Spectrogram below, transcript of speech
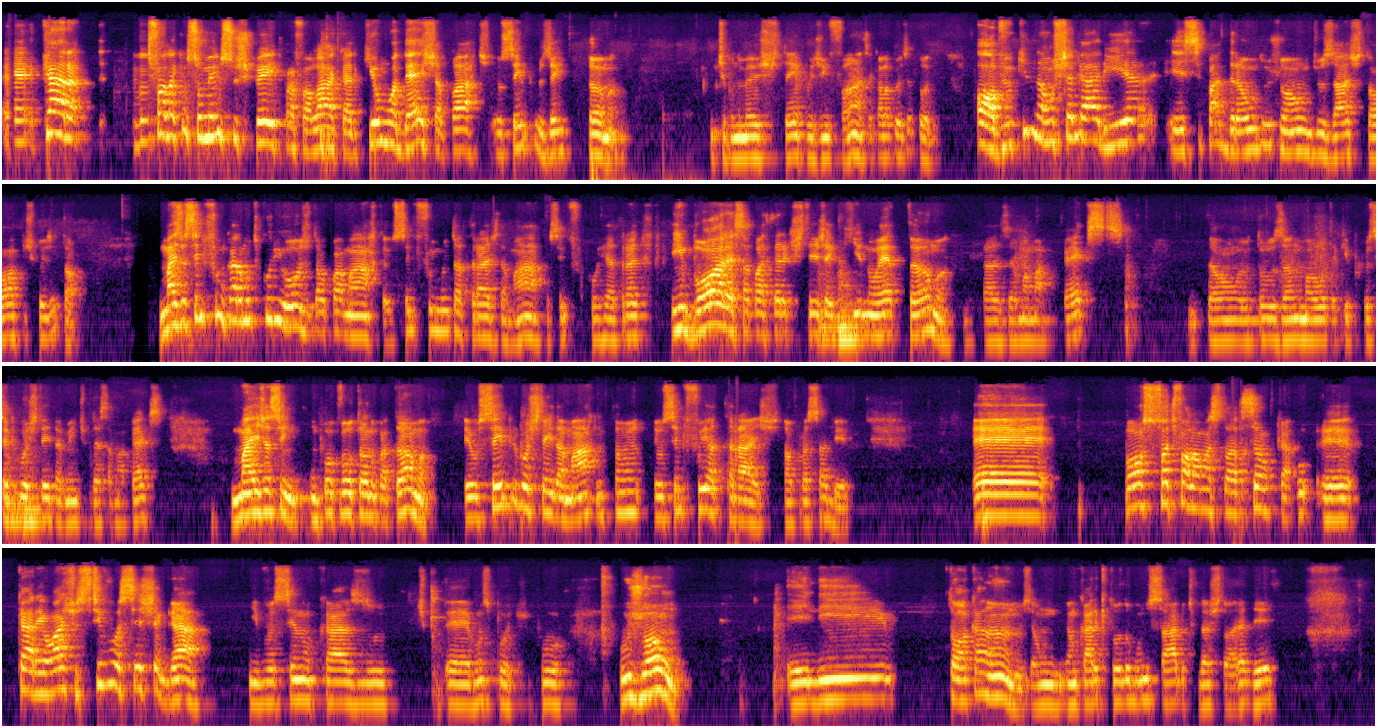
É, cara, vou te falar que eu sou meio suspeito para falar, cara, que eu, modéstia à parte, eu sempre usei Tama. Tipo, nos meus tempos de infância, aquela coisa toda. Óbvio que não chegaria esse padrão do João de usar tops, coisa e tal. Mas eu sempre fui um cara muito curioso tal com a marca. Eu sempre fui muito atrás da marca, eu sempre correr atrás. Embora essa bateria que esteja aqui não é Tama, no caso é uma Mapex. Então eu estou usando uma outra aqui porque eu sempre gostei também tipo, dessa Mapex. Mas assim, um pouco voltando com a Tama, eu sempre gostei da marca, então eu, eu sempre fui atrás, tal para saber. É, posso só te falar uma situação, é, cara, eu acho se você chegar e você no caso, tipo, é, vamos supor, tipo, o João, ele toca anos, é um, é um cara que todo mundo sabe tipo, da história dele.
